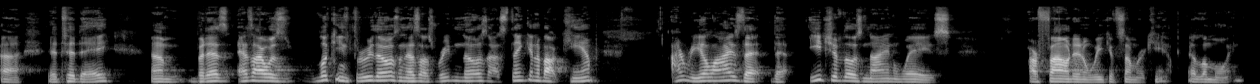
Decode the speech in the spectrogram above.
uh, today. Um, but as, as I was looking through those and as I was reading those, I was thinking about camp, I realized that, that each of those nine ways are found in a week of summer camp at Lemoyne.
